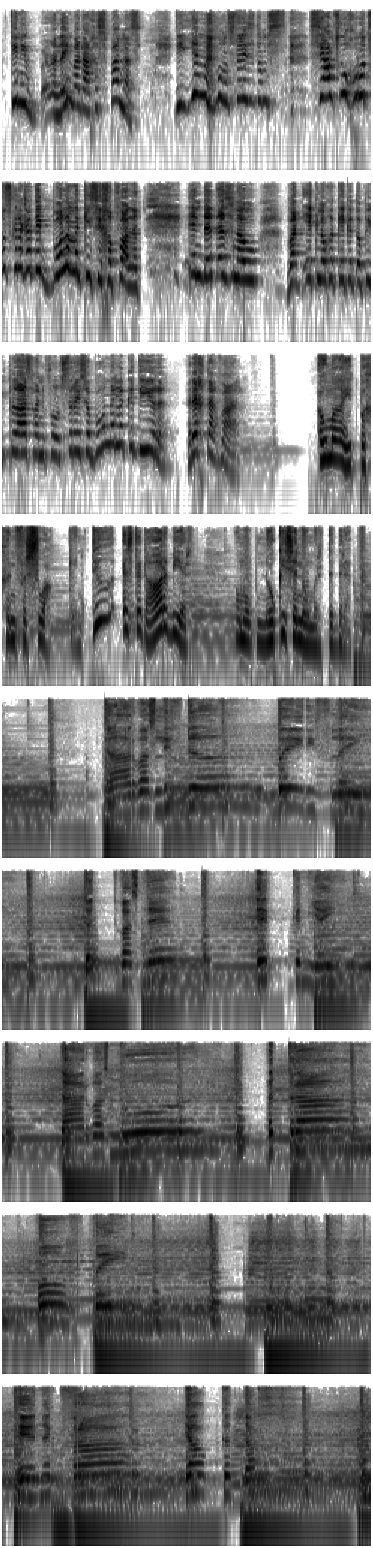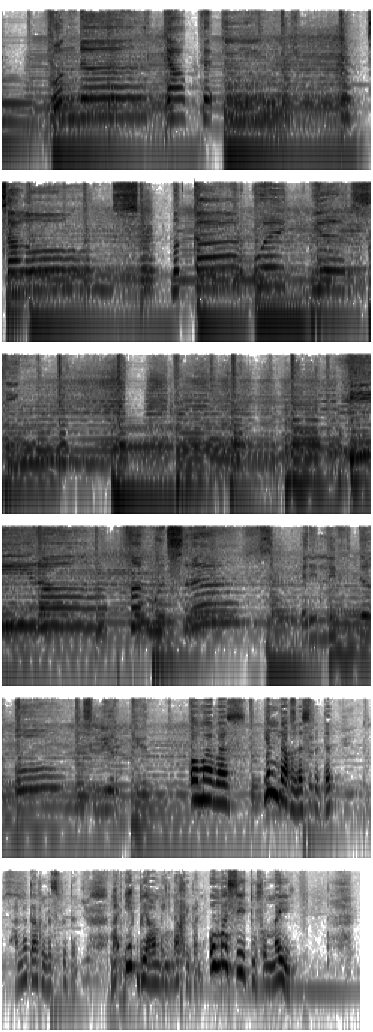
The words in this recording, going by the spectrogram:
Teen die uh, lyn wat daar gespan is. Die een volstreis het hom self so groot verskrik dat hy bolle mekiesie geval het. En dit is nou wat ek nog gekyk het op die plaas van die volstreise wonderlike diere. Regtig waar. Ouma het begin verswak en toe is dit haar beurt om op Nokkie se nommer te druk. Daar was liefde by die vlei. Dit was net ek en jy. Daar was nooit 'n traan of pyn. En ek vra elke dag wonder elke uur sal ons mekaar Ouma was eendag lus vir dit, ander dag lus vir dit. Maar ek bel my niggie van ouma sê toe vir my:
